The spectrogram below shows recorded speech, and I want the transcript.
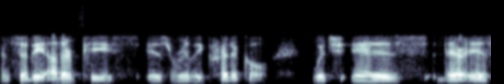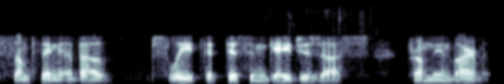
And so the other piece is really critical, which is there is something about sleep that disengages us from the environment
